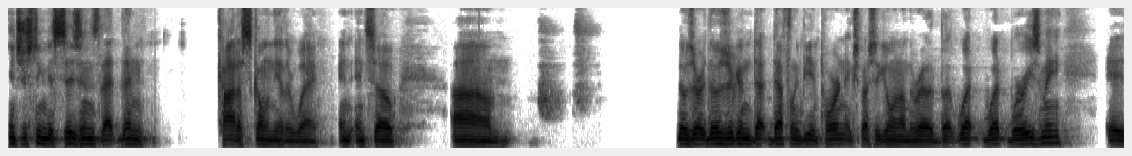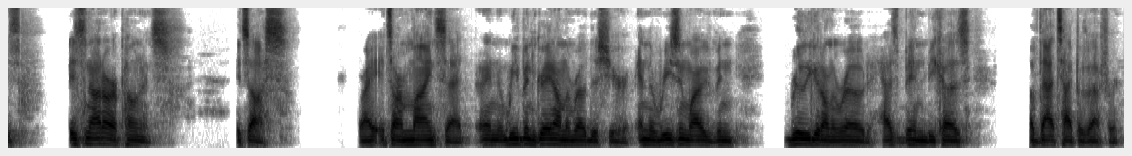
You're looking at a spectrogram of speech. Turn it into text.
interesting decisions that then caught us going the other way. And and so um, those are those are going to de- definitely be important, especially going on the road. But what what worries me is it's not our opponents, it's us, right? It's our mindset, and we've been great on the road this year. And the reason why we've been really good on the road has been because of that type of effort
